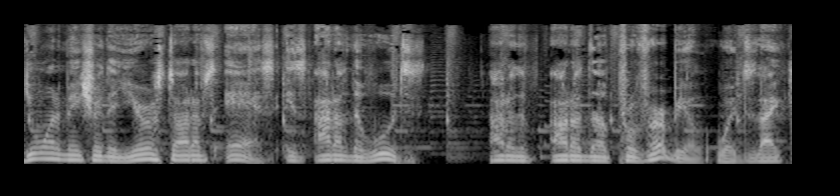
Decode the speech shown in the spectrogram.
you want to make sure that your startup's ass is out of the woods out of the out of the proverbial woods like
